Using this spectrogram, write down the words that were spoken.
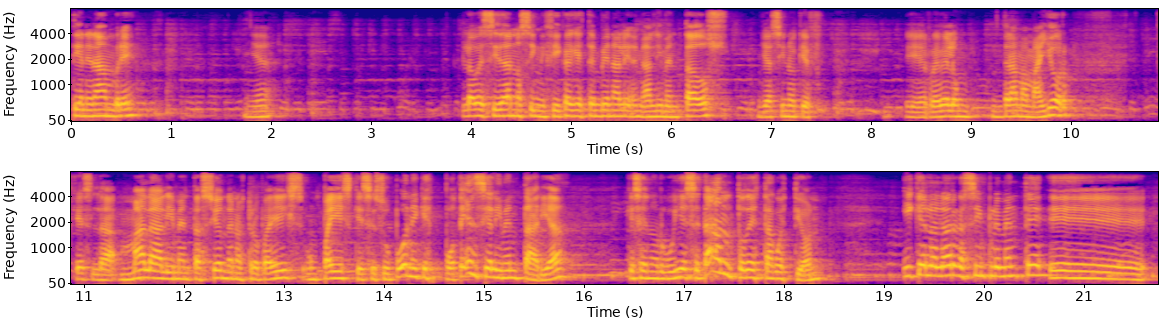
tienen hambre. La obesidad no significa que estén bien alimentados, ya sino que eh, revela un drama mayor, que es la mala alimentación de nuestro país, un país que se supone que es potencia alimentaria, que se enorgullece tanto de esta cuestión y que a la larga simplemente eh,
